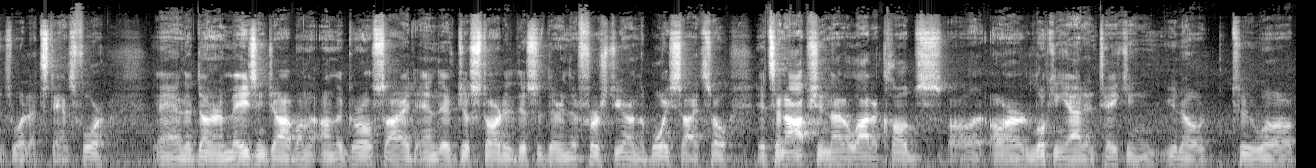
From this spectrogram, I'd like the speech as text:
is what that stands for and they've done an amazing job on the on the girls side and they've just started this they're in their first year on the boys side. So it's an option that a lot of clubs uh, are looking at and taking you know to uh,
